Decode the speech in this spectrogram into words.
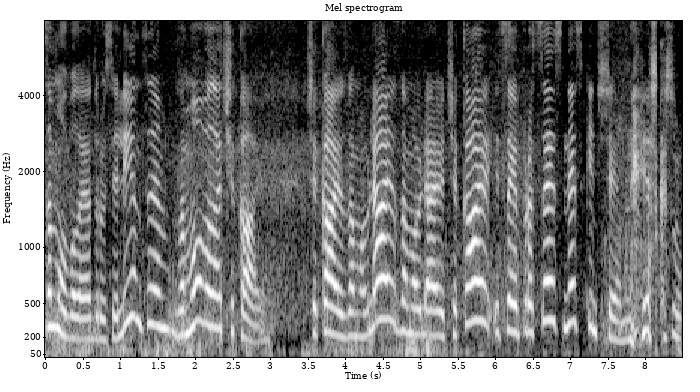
Замовила я, друзі, лінзи, замовила, чекаю. Чекаю, замовляю, замовляю, чекаю, і цей процес нескінченний. Я ж кажу.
